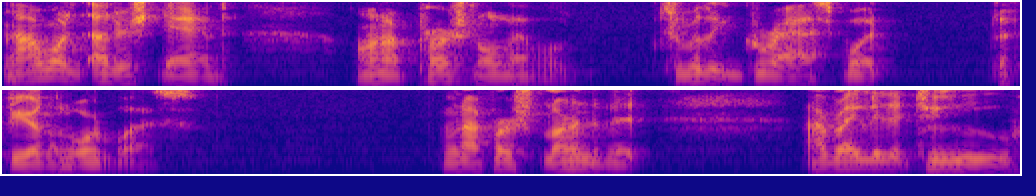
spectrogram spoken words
Now, I wanted to understand on a personal level to really grasp what the fear of the Lord was. When I first learned of it, I related it to,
